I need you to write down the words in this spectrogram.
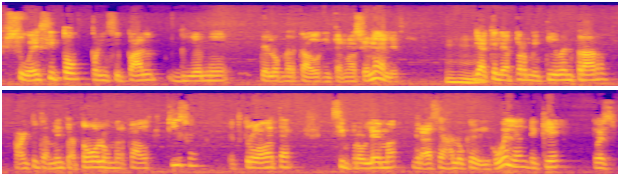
su éxito principal viene de los mercados internacionales, ya que le ha permitido entrar prácticamente a todos los mercados que quiso. Entró Avatar sin problema, gracias a lo que dijo William, de que pues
